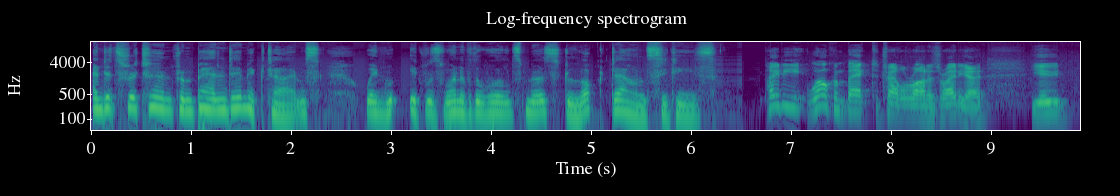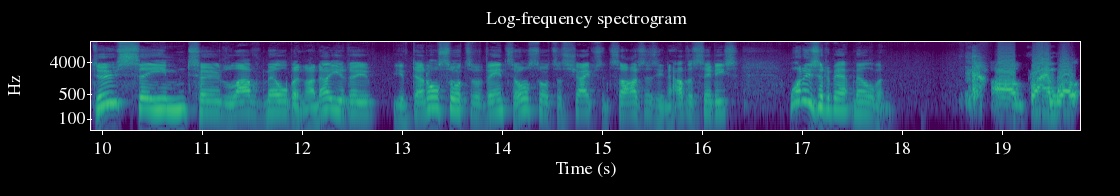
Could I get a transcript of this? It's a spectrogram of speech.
and its return from pandemic times, when it was one of the world's most locked down cities. Petey, welcome back to Travel Writers Radio. You do seem to love Melbourne. I know you do. You've done all sorts of events, all sorts of shapes and sizes in other cities. What is it about Melbourne? Uh, oh, Graeme. Well,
